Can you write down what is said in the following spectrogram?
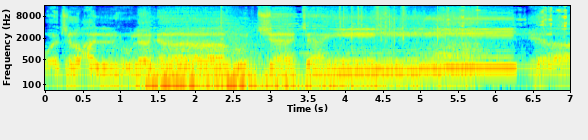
واجعله لنا حجتين. يا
